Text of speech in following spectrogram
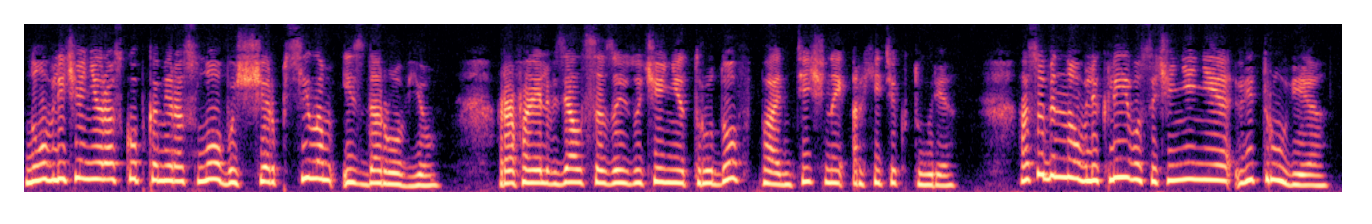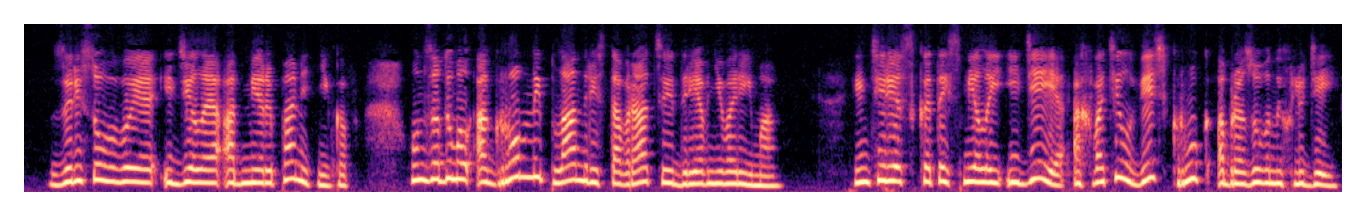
Но увлечение раскопками росло в ущерб силам и здоровью. Рафаэль взялся за изучение трудов по античной архитектуре. Особенно увлекли его сочинения Витрувия, Зарисовывая и делая обмеры памятников, он задумал огромный план реставрации Древнего Рима. Интерес к этой смелой идее охватил весь круг образованных людей.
